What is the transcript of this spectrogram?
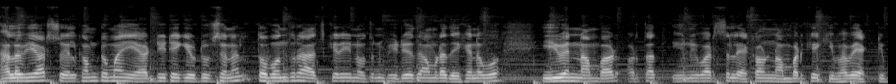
Hello viewers, welcome to my এয়ারডি টেক ইউটিউব চ্যানেল। তো বন্ধুরা, আজকের এই নতুন ভিডিওতে আমরা দেখে নেব ইউএন নাম্বার, অর্থাৎ ইউনিভার্সাল অ্যাকাউন্ট নাম্বারকে কীভাবে অ্যাক্টিভ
